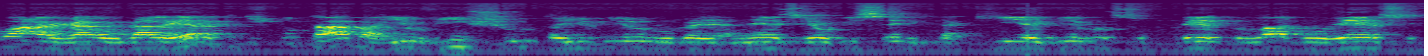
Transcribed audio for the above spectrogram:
a, galera que disputava, eu vi Enxuta, eu vi o Goianese, eu vi Sericaqui, eu vi Rosso Preto, Lagoense,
